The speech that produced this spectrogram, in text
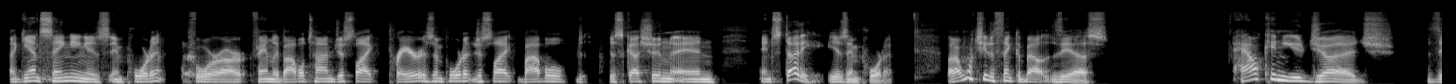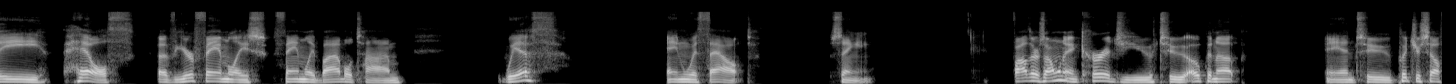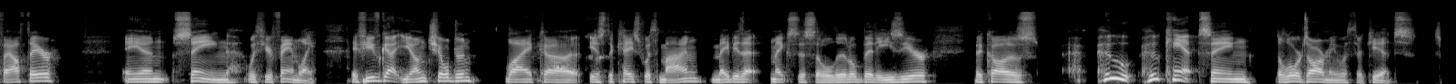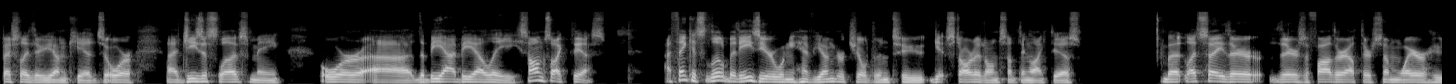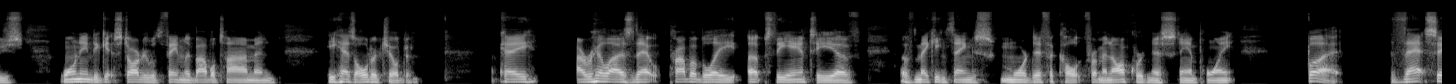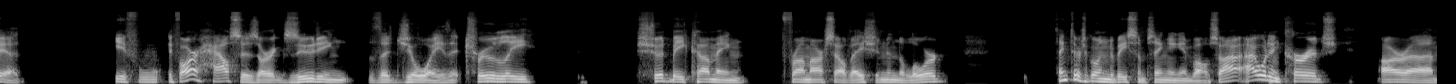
again, singing is important for our family Bible time, just like prayer is important, just like Bible d- discussion and and study is important. But I want you to think about this how can you judge the health of your family's family Bible time with and without singing? Fathers, I want to encourage you to open up and to put yourself out there and sing with your family. If you've got young children, like uh, is the case with mine, maybe that makes this a little bit easier because who who can't sing the Lord's Army with their kids, especially their young kids, or uh, Jesus Loves Me, or uh, the B I B L E, songs like this. I think it's a little bit easier when you have younger children to get started on something like this. But let's say there there's a father out there somewhere who's wanting to get started with family Bible time and he has older children. Okay. I realize that probably ups the ante of of making things more difficult from an awkwardness standpoint. But that said, if if our houses are exuding the joy that truly should be coming from our salvation in the Lord, I think there's going to be some singing involved. So I, I would encourage our uh,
